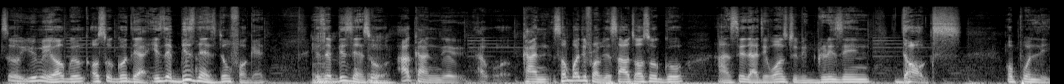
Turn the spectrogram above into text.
So you may also go there. It's a business, don't forget. It's a business. So how can uh, can somebody from the south also go and say that he wants to be grazing dogs openly?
